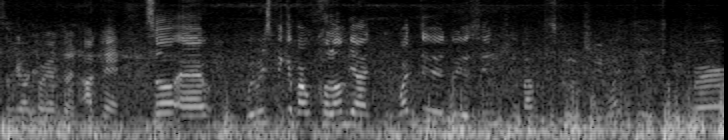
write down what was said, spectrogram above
so you are Torontoan. Okay. So uh, we will speak about Colombia. What do, do you think about this country? What did you hear?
